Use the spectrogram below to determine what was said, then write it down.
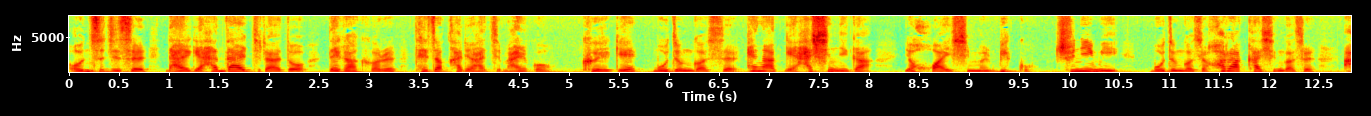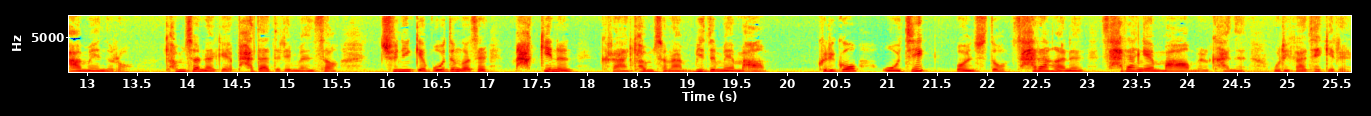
원수짓을 나에게 한다 할지라도 내가 그거를 대적하려 하지 말고 그에게 모든 것을 행하게 하시니가 여호와의 심을 믿고 주님이 모든 것을 허락하신 것을 아멘으로 겸손하게 받아들이면서 주님께 모든 것을 맡기는 그러한 겸손한 믿음의 마음 그리고 오직 원수도 사랑하는 사랑의 마음을 가는 우리가 되기를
